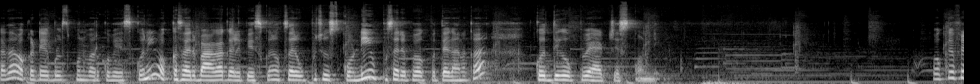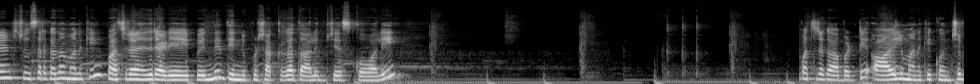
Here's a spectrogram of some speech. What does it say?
కదా ఒక టేబుల్ స్పూన్ వరకు వేసుకొని ఒక్కసారి బాగా కలిపేసుకొని ఒకసారి ఉప్పు చూసుకోండి. ఉప్పు సరిపోకపోతే కనుక కొద్దిగా ఉప్పు యాడ్ చేసుకోండి. ఓకే ఫ్రెండ్స్ చూసారు కదా మనకి పచ్చడి అనేది రెడీ అయిపోయింది. దీన్ని ఇప్పుడు చక్కగా తాలింపు చేసుకోవాలి. పచ్చడి కాబట్టి ఆయిల్ మనకి కొంచెం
